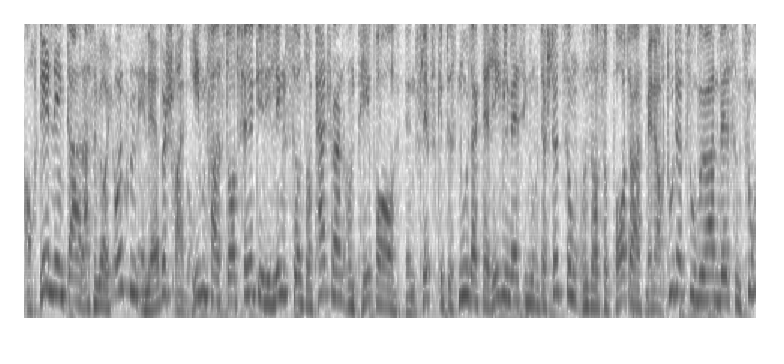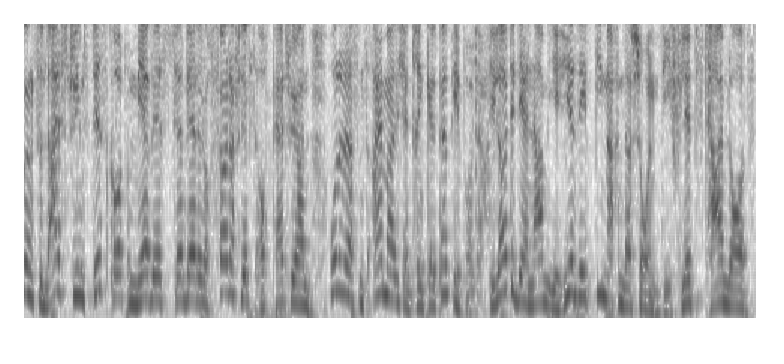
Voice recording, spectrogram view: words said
Auch den Link da lassen wir euch unten in der Beschreibung. Ebenfalls dort findet ihr die Links zu unserem Patreon und PayPal, denn Flips gibt es nur dank der regelmäßigen Unterstützung unserer Supporter. Wenn auch du dazugehören willst und Zugang zu Livestreams, Discord und mehr willst, dann werde doch Förderflips auf Patreon oder lass uns einmalig ein Trinkgeld per PayPal da. Die Leute, deren Namen ihr hier seht, die machen das schon. Die Flips Time Lords.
